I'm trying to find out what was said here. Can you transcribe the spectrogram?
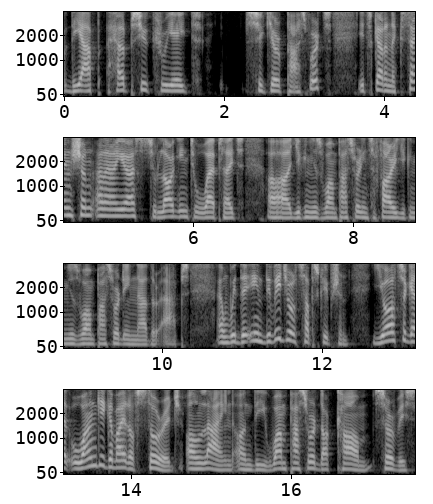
The app helps you create secure passwords. It's got an extension on iOS to log into websites. Uh, you can use one password in Safari, you can use one password in other apps. And with the individual subscription, you also get one gigabyte of storage online on the onepassword.com service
